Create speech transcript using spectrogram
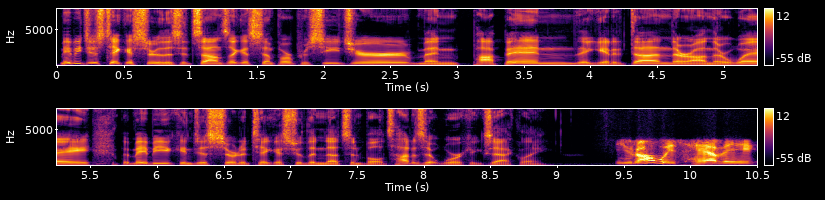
maybe just take us through this. It sounds like a simpler procedure. Men pop in, they get it done, they're on their way, but maybe you can just sort of take us through the nuts and bolts. How does it work exactly? You'd always have a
